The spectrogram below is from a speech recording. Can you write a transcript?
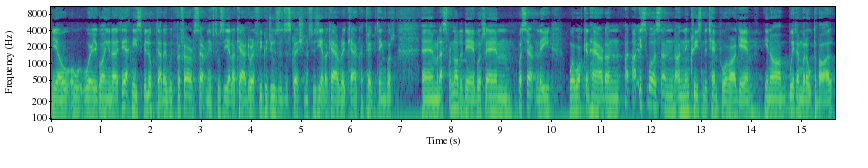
you know, where you're going. And I think that needs to be looked at. I would prefer, certainly, if it was a yellow card, the referee could use his discretion if it was a yellow card, red card type of thing. But um, that's for another day. But um, but certainly, we're working hard on, I, suppose, on, on, increasing the tempo of our game, you know, with and without the ball.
